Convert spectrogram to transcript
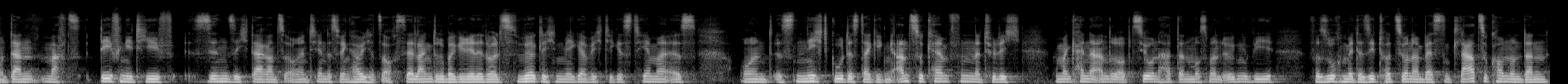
und dann macht es definitiv Sinn, sich daran zu orientieren. Deswegen habe ich jetzt auch sehr lange drüber geredet, weil es wirklich ein mega wichtiges Thema ist und es nicht gut ist, dagegen anzukämpfen. Natürlich, wenn man keine andere Option hat, dann muss man irgendwie versuchen, mit der Situation am besten klarzukommen und dann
